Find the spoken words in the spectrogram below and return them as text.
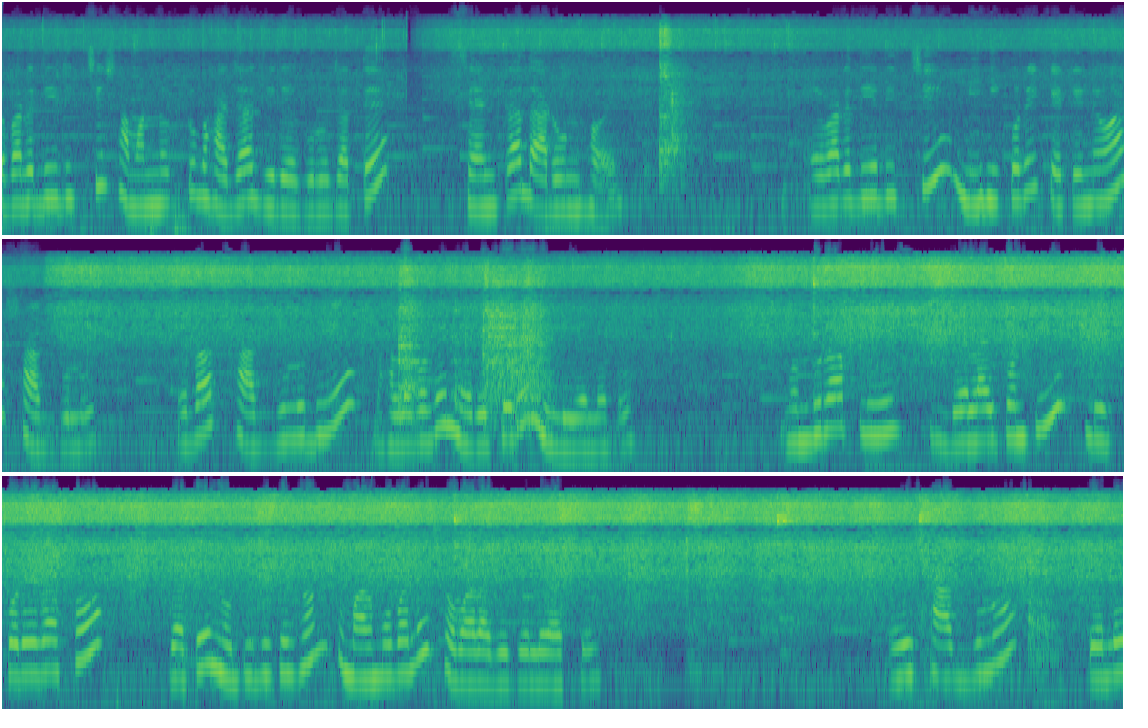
এবারে দিয়ে দিচ্ছি সামান্য একটু ভাজা জিরে গুঁড়ো যাতে সেন্টটা দারুণ হয়। এবারে দিয়ে দিচ্ছি মিহি করে কেটে নেওয়া শাকগুলো। এবার শাকগুলো দিয়ে ভালোভাবে নেড়ে চেড়ে মিলিয়ে নেব। বন্ধুরা প্লিজ বেল আইকনটি ক্লিক করে রাখো, যাতে নোটিফিকেশন তোমার মোবাইলে সবার আগে চলে আসে। এই শাকগুলো তেলে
